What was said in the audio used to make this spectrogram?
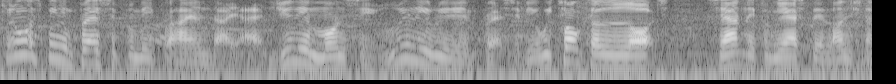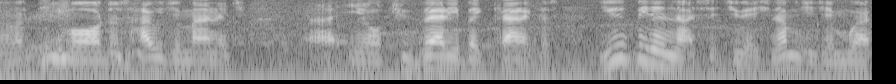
Do you know what's been impressive for me for Hyundai? Uh, Julien Moncet, really, really impressive. You know, we talked a lot, certainly from yesterday lunchtime, about team orders. How do you manage, uh, you know, two very big characters? You've been in that situation, haven't you, Jim? Where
